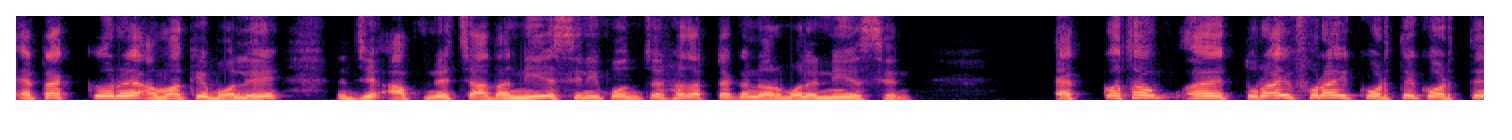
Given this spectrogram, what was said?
অ্যাটাক করে আমাকে বলে যে, আপনি চাঁদা নিয়েছেনই পঞ্চাশ হাজার টাকা নর্মালে নিয়েছেন। এক কথা তোরাই ফোরাই করতে করতে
